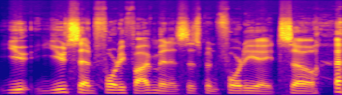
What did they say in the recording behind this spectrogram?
you you said forty five minutes. It's been forty eight. So. You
